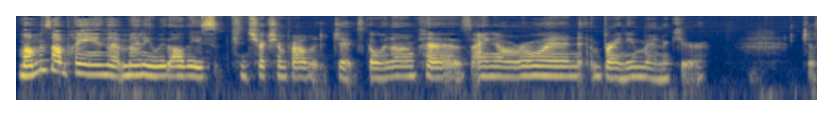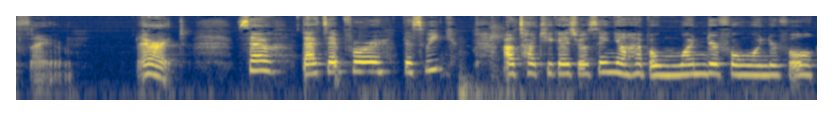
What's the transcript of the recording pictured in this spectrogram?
Mama's not paying that money with all these construction projects going on because I ain't going to ruin a brand new manicure. Just saying. All right. So that's it for this week. I'll talk to you guys real soon. Y'all have a wonderful, wonderful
